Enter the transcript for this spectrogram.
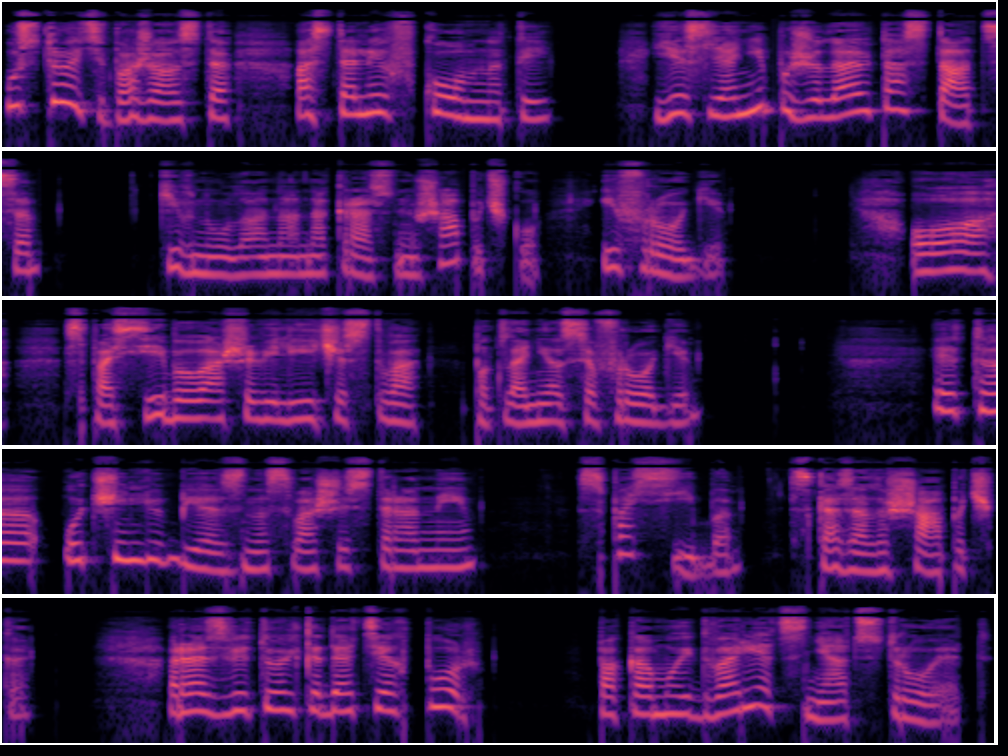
«Устройте, пожалуйста, остальных в комнаты, если они пожелают остаться», — кивнула она на красную шапочку и Фроги. «О, спасибо, Ваше Величество!» — поклонился Фроги. «Это очень любезно с вашей стороны. Спасибо», — сказала Шапочка. Разве только до тех пор, пока мой дворец не отстроят.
